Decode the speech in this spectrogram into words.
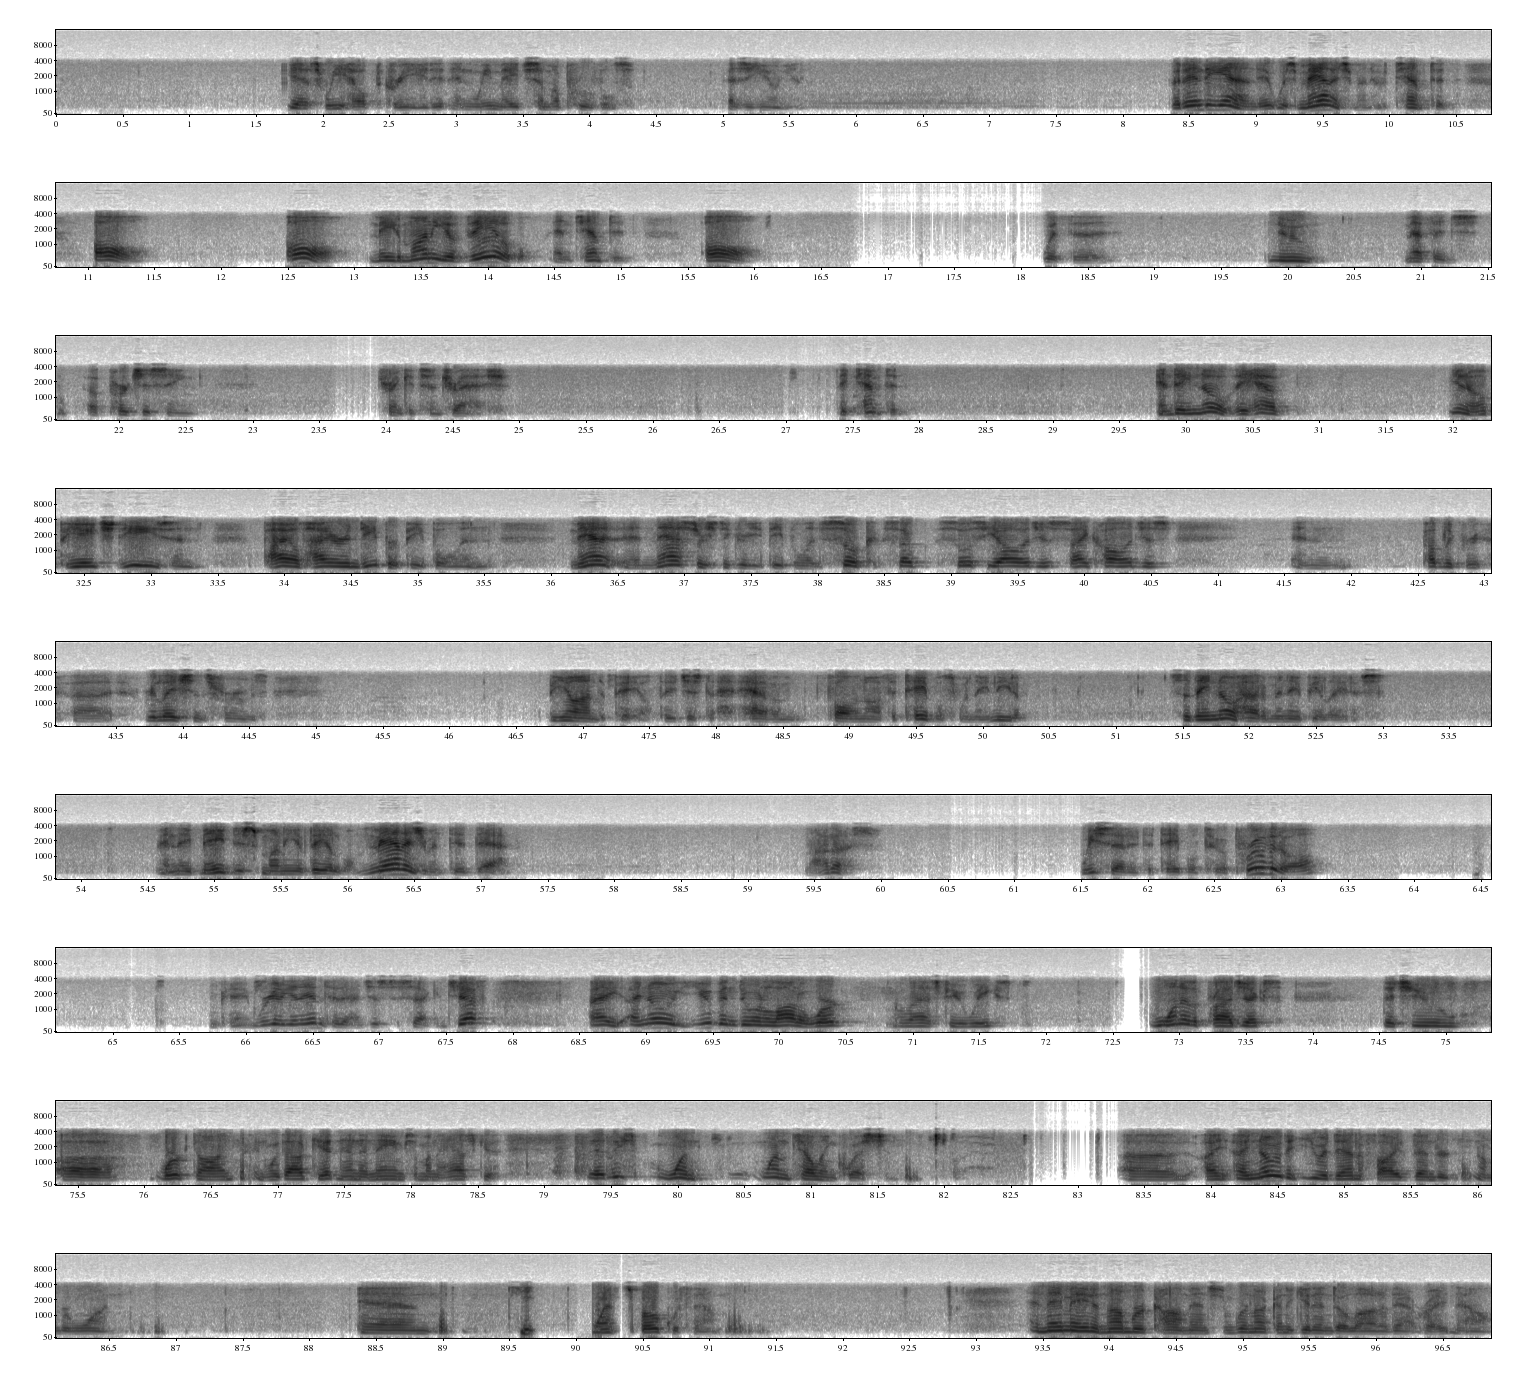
Yes, we helped create it and we made some approvals as a union. But in the end, it was management who tempted all, all made money available and tempted all with the new methods of purchasing trinkets and trash. They tempted. And they know they have, you know, PhDs and piled higher and deeper people and man, and master's degree people and so, so, sociologists, psychologists, and public re, uh, relations firms beyond the pale. They just have them falling off the tables when they need them. So they know how to manipulate us. And they made this money available. Management did that, not us. We sat at the table to approve it all, Okay, we're going to get into that in just a second. Jeff, I, I know you've been doing a lot of work in the last few weeks. One of the projects that you uh, worked on, and without getting into names, I'm going to ask you at least one one telling question. Uh, I, I know that you identified vendor number one and went spoke with them and they made a number of comments, and we're not going to get into a lot of that right now.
